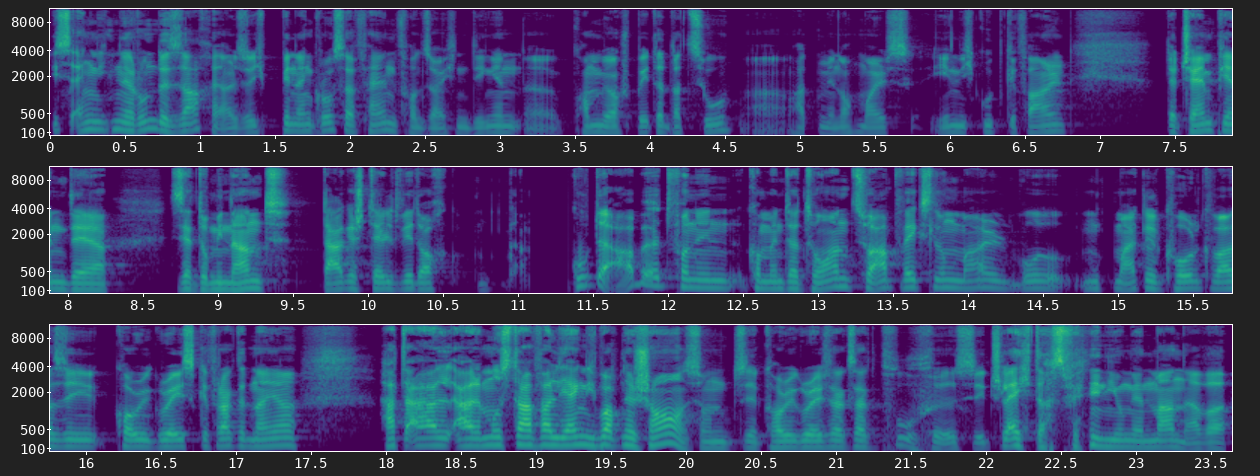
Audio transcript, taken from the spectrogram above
ist eigentlich eine runde Sache. Also ich bin ein großer Fan von solchen Dingen. Äh, kommen wir auch später dazu. Äh, hat mir nochmals ähnlich gut gefallen. Der Champion, der sehr dominant dargestellt wird, auch gute Arbeit von den Kommentatoren zur Abwechslung mal, wo Michael Cole quasi Corey Grace gefragt hat, naja, hat Al, Al Mustafa Ali eigentlich überhaupt eine Chance? Und äh, Corey Graves hat gesagt, puh, es sieht schlecht aus für den jungen Mann, aber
